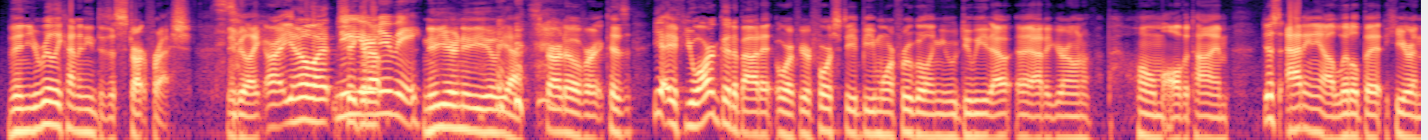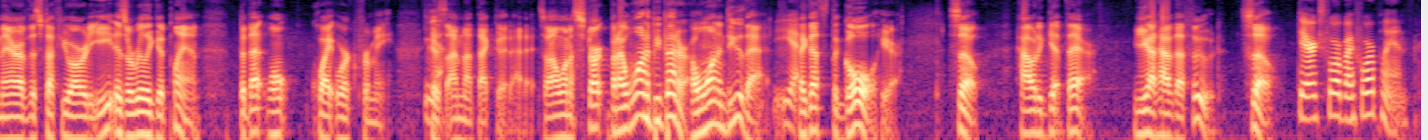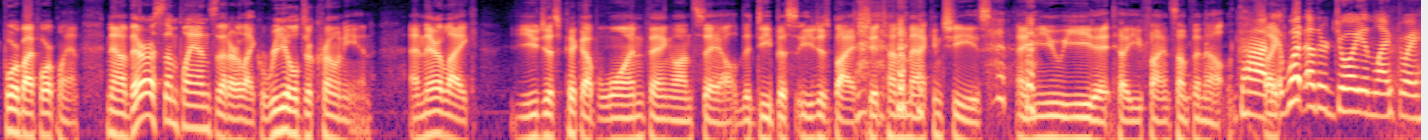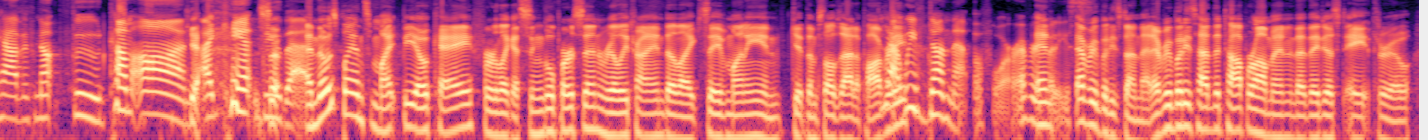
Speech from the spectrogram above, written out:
then you really kind of need to just start fresh. You'd be like, all right, you know what? New Shake year, it up. new me." New year, new you. Yeah, start over. Because yeah, if you are good about it, or if you're forced to be more frugal and you do eat out uh, out of your own home all the time, just adding a little bit here and there of the stuff you already eat is a really good plan. But that won't quite work for me because Yeah. I'm not that good at it. So I want to start, but I want to be better. I want to do that. Yeah. Like that's the goal here. So how to get there? You got to have that food. So derek's 4x4 plan four by four plan. Now there are some plans that are like real draconian, and they're like you just pick up one thing on sale, the deepest. You just buy a shit ton of mac and cheese, and you eat it till you find something else. god Like, what other joy in life do i have if not food come on Yeah. i can't do so- that And those plans might be okay for like a single person really trying to like save money and get themselves out of poverty. Yeah, we've done that before. and Everybody's. everybody's done that. Everybody's had the top ramen that they just ate through.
